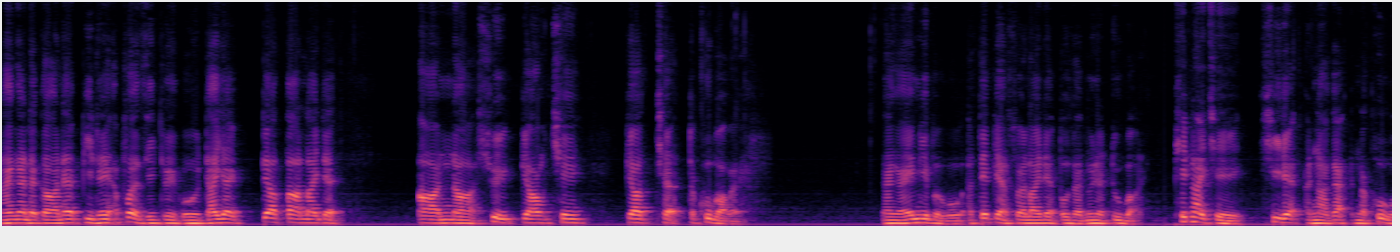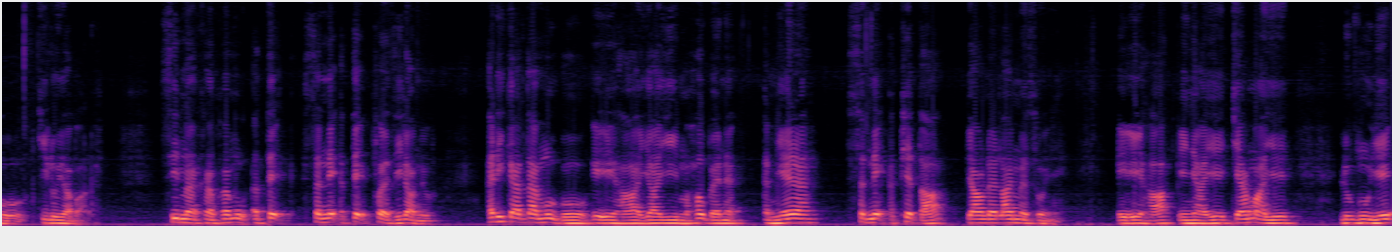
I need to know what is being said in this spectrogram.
နိုင်ငံတကာနဲ့ပြည်တွင်းအဖွဲ့အစည်းတွေကိုဓာတ်ရိုက်ပြသလိုက်တဲ့ အာဏာရွှေ့ပြောင်းခြင်းပြချက်တစ်ခုပါပဲနိုင်ငံရေးမြေပုံကိုအသစ်ပြန်ဆွဲလိုက်တဲ့ပုံစံမျိုးနဲ့တူပါတယ်ဖြစ်နိုင်ချေရှိတဲ့အနာဂတ်နှစ်ခုကိုကြည့်လို့ရပါတယ်စီမံခန့်ခွဲမှုအသစ်စနစ်အသစ်ဖွဲ့စည်းတာမျိုးအဲ့ဒီကန့်တတ်မှုကို AA ဟာယာယီမဟုတ်ဘဲနဲ့အမြဲတမ်းစနစ်အဖြစ်သာပြောင်းလဲလိုက်မယ်ဆိုရင် AA ဟာပညာရေးကျန်းမာရေးလူမှုရေး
